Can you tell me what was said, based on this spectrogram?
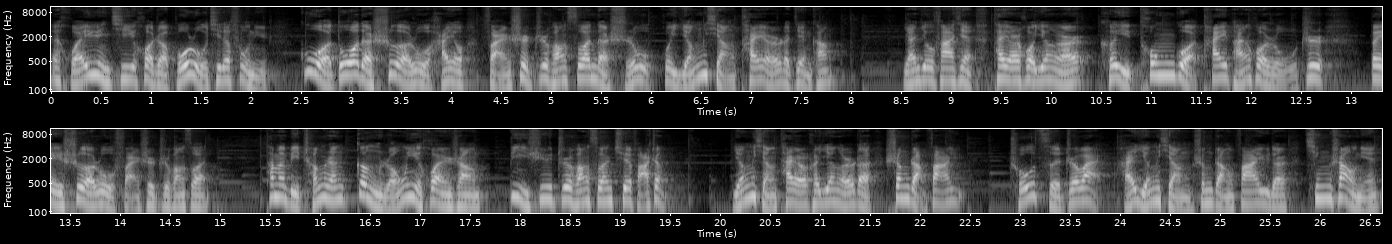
哎，怀孕期或者哺乳期的妇女过多的摄入含有反式脂肪酸的食物，会影响胎儿的健康。研究发现，胎儿或婴儿可以通过胎盘或乳汁被摄入反式脂肪酸，他们比成人更容易患上必需脂肪酸缺乏症，影响胎儿和婴儿的生长发育。除此之外，还影响生长发育的青少年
